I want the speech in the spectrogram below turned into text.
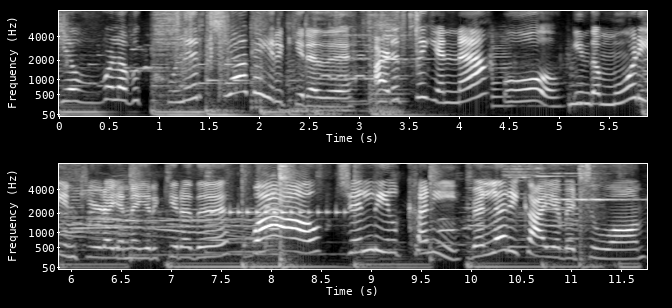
எவ்வளவு குளிர்ச்சியாக இருக்கிறது? அடுத்து என்ன? ஓ இந்த மூடியின் கீழே என்ன இருக்கிறது? வாவ் ஜெல்லியில் கனி. வெள்ளரிக்காய வெட்டுவோம்.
